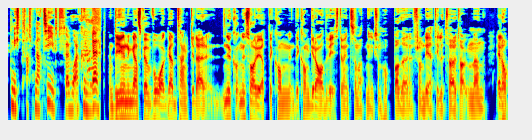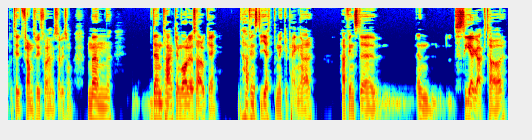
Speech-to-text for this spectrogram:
Ett nytt alternativt för våra kunder. Det är ju en ganska vågad tanke där. Nu, nu sa du ju att det kom, det kom gradvis. Det var inte som att ni liksom hoppade från det till ett företag. Men, eller hoppade till ett framgångsrikt företag. Så liksom. Men den tanken var det så här, okej, okay, här finns det jättemycket pengar. Här finns det en seg aktör.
